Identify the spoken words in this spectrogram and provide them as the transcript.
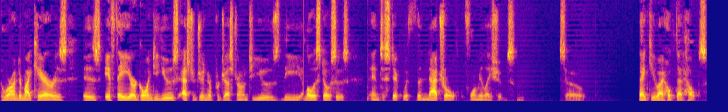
who are under my care is is if they are going to use estrogen or progesterone to use the lowest doses and to stick with the natural formulations. So Thank you. I hope that helps.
